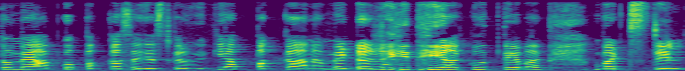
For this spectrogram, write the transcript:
तो मैं आपको पक्का सजेस्ट करूँगी कि आप पक्का ना, मैं डर रही थी यहाँ कूदते वक्त बट स्टिल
